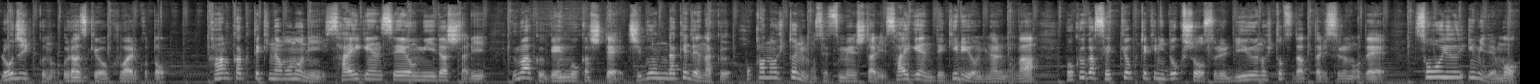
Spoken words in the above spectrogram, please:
ロジックの裏付けを加えること感覚的なものに再現性を見出したりうまく言語化して自分だけでなく他の人にも説明したり再現できるようになるのが僕が積極的に読書をする理由の一つだったりするのでそういう意味でも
